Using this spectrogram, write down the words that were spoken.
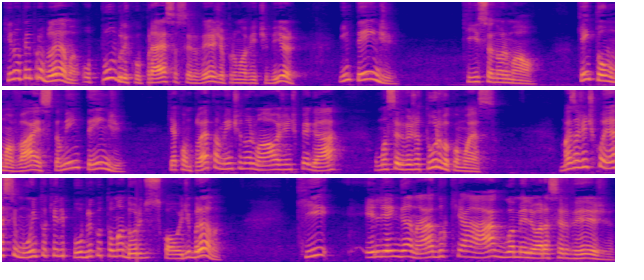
Que não tem problema. O público para essa cerveja, para uma Vit Beer, entende que isso é normal. Quem toma uma Weiss também entende que é completamente normal a gente pegar uma cerveja turva como essa. Mas a gente conhece muito aquele público tomador de Skol e de Brahma, que ele é enganado que a água melhora a cerveja,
